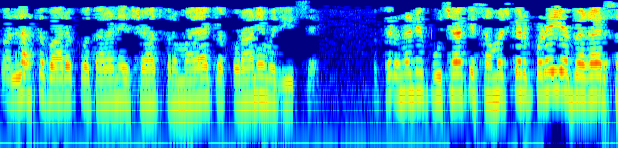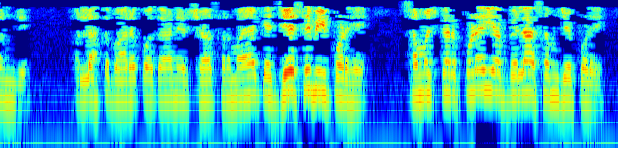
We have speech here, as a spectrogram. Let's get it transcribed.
تو اللہ تبارک و تعالیٰ نے ارشاد فرمایا کہ قرآن مجید سے۔ تو پھر انہوں نے پوچھا کہ سمجھ کر پڑھے یا بغیر سمجھے؟ اللہ تبارک و تعالیٰ نے ارشاد فرمایا کہ جیسے بھی پڑھے، سمجھ کر پڑھے یا بلا سمجھے پڑھے۔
